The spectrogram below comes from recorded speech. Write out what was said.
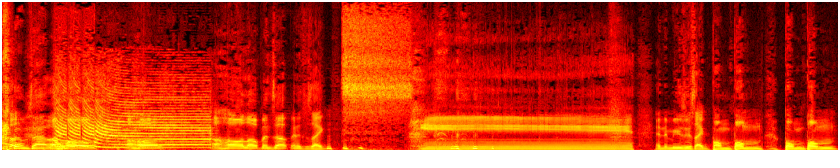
comes out a like hole, a hole, a hole opens up, and it's just like, and the music's like boom, boom, boom, boom.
